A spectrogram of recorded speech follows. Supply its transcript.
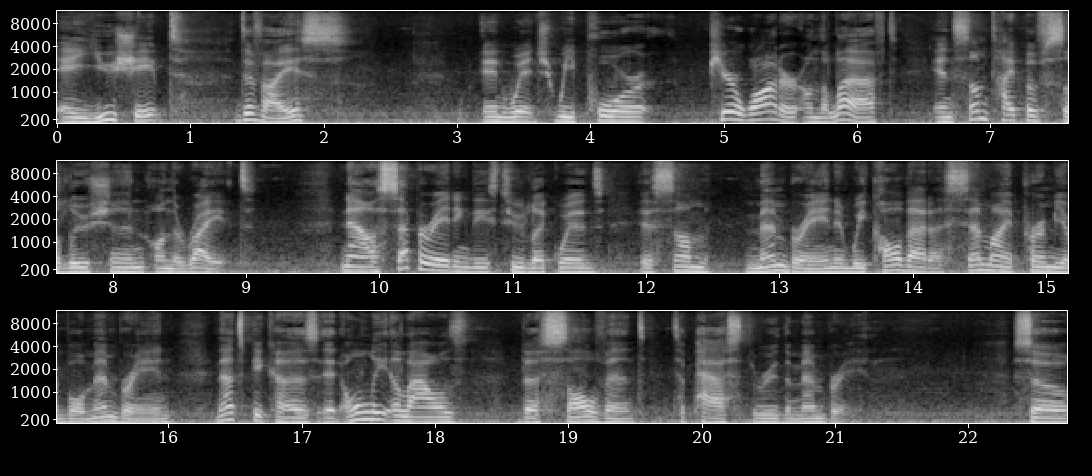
a U-shaped device in which we pour pure water on the left and some type of solution on the right. Now separating these two liquids is some membrane and we call that a semi-permeable membrane. That's because it only allows the solvent to pass through the membrane. So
